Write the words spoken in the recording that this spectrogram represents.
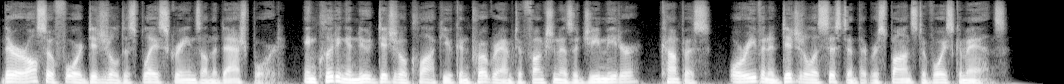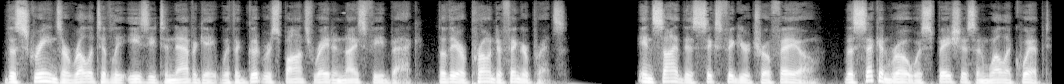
There are also four digital display screens on the dashboard, including a new digital clock you can program to function as a G meter, compass, or even a digital assistant that responds to voice commands. The screens are relatively easy to navigate with a good response rate and nice feedback, though they are prone to fingerprints. Inside this six figure Trofeo, the second row was spacious and well equipped,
